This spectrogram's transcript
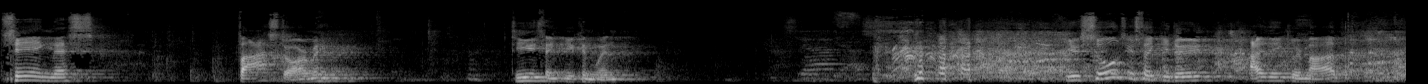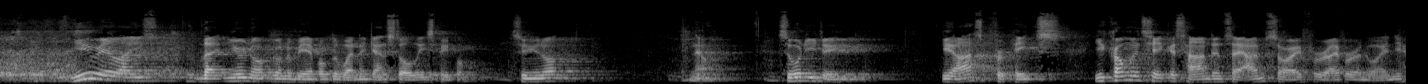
seeing this vast army, do you think you can win? Yes. you soldiers think you do. I think you're mad. You realise that you're not going to be able to win against all these people. So you're not? No. So what do you do? You ask for peace. You come and shake his hand and say, I'm sorry for ever annoying you.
